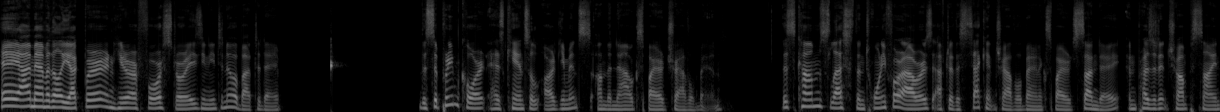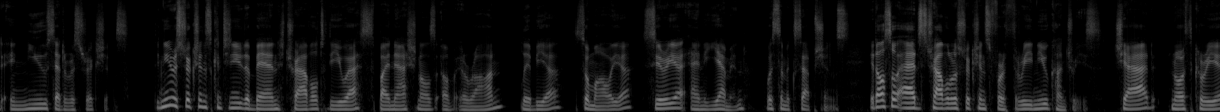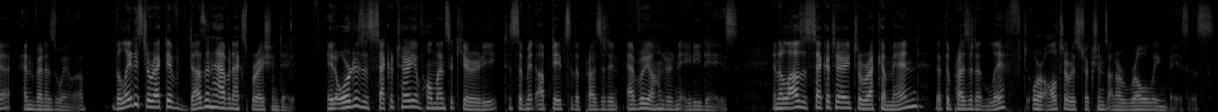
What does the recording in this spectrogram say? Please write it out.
Hey, I'm Ahmed Ali Akbar, and here are four stories you need to know about today. The Supreme Court has canceled arguments on the now expired travel ban. This comes less than 24 hours after the second travel ban expired Sunday, and President Trump signed a new set of restrictions. The new restrictions continue to ban travel to the U.S. by nationals of Iran, Libya, Somalia, Syria, and Yemen, with some exceptions. It also adds travel restrictions for three new countries Chad, North Korea, and Venezuela. The latest directive doesn't have an expiration date. It orders the Secretary of Homeland Security to submit updates to the President every 180 days and allows the Secretary to recommend that the President lift or alter restrictions on a rolling basis.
